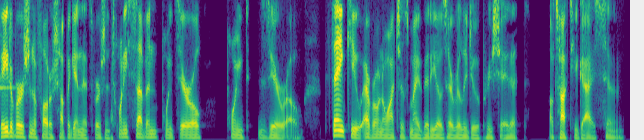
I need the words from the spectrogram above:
beta version of Photoshop. Again, that's version 27.0.0. Thank you, everyone who watches my videos. I really do appreciate it. I'll talk to you guys soon.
